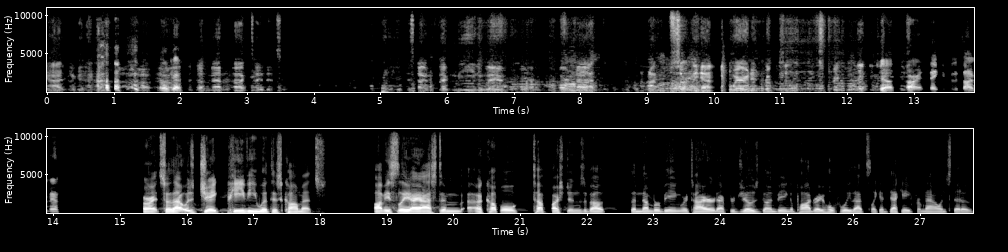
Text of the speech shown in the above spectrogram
Yeah, okay. Okay. It doesn't matter. I can tell you this. It's not going to affect me anyway or, or not. I'm certainly happy wearing it and representing it extremely. Yeah. All right. Thank you for the time, man. All right, so that was Jake Peavy with his comments. Obviously, I asked him a couple tough questions about the number being retired after Joe's done being a Padre. Hopefully, that's like a decade from now instead of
